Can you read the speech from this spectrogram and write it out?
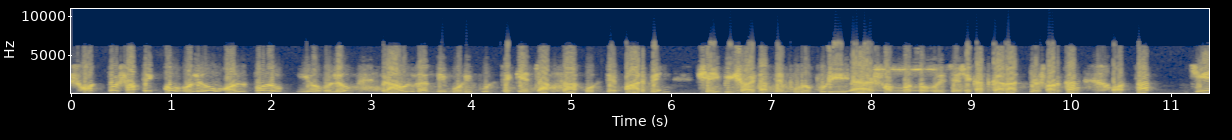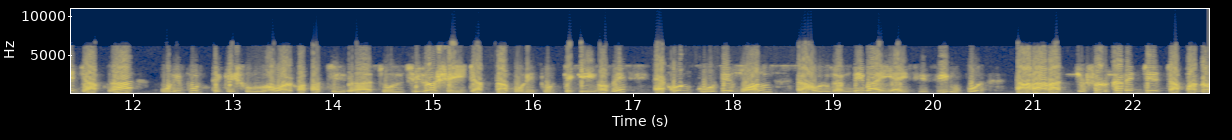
শর্ত সাপেক্ষ হলেও, অল্প লোক নিয়ে হলেও রাহুল গান্ধী মণিপুর থেকে যাত্রা করতে পারবেন। সেই বিষয়টাতে পুরোপুরি সম্মত হয়েছে সেখানকার রাজ্য সরকার। অর্থাৎ যে যাত্রা মণিপুর থেকে শুরু হওয়ার কথা চলছিল সেই যাত্রা মণিপুর থেকেই হবে। এখন কোর্টে বল রাহুল গান্ধী বা এআইসিসির উপর। তারা রাজ্য সরকারের যে চাপানো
